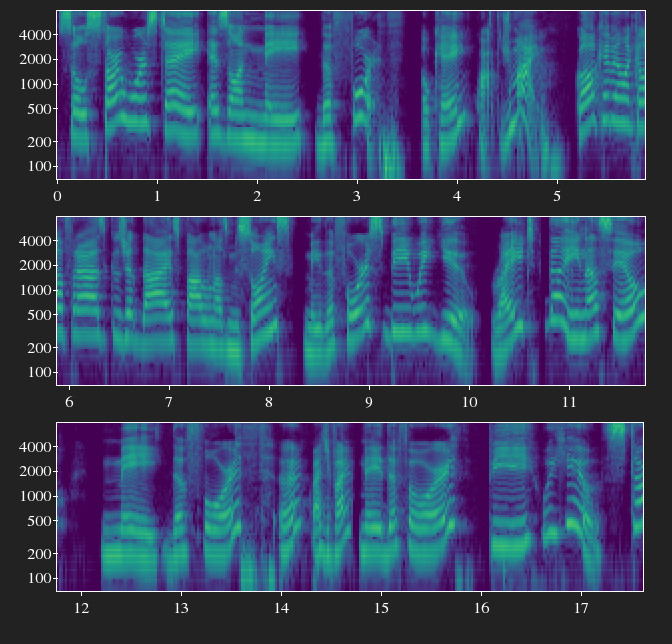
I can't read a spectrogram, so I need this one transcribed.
So Star Wars Day is on May the 4th, ok? 4 de maio. Qual que é mesmo aquela frase que os Jedi falam nas missões? May the Force be with you, right? Daí nasceu May the 4th. Hã? Quase vai? May the 4th be with you. Star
